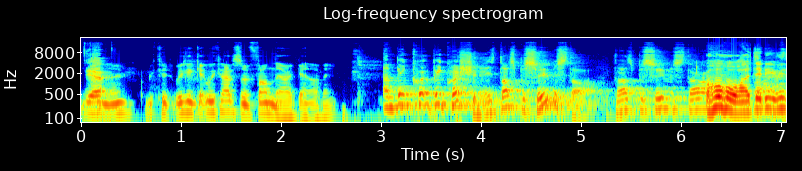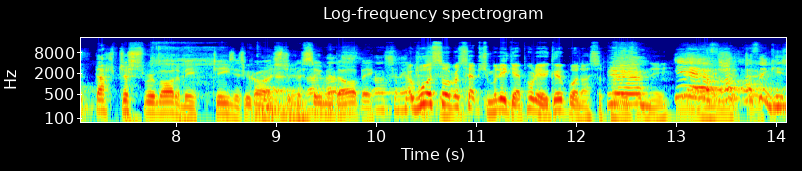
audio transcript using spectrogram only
yeah, you know, we could we could get we could have some fun there again. I think. And big big question is, does Bissouma start? Does Bissouma start? Oh, I didn't even. That just reminded me. Jesus Christ, the. Bissouma That- Derby. that's an Uh, What sort of reception will he get? Probably a good one, I suppose. Yeah. Isn't he? Yeah, I, I, I think he's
